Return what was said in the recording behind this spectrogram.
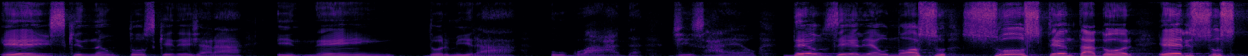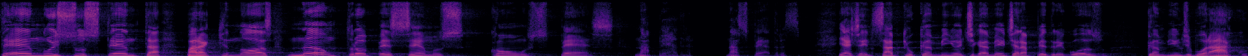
eis que não tosquenejará e nem dormirá o guarda de Israel. Deus, Ele é o nosso sustentador, Ele sustenta, nos sustenta para que nós não tropecemos com os pés na pedra, nas pedras. E a gente sabe que o caminho antigamente era pedregoso, caminho de buraco,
